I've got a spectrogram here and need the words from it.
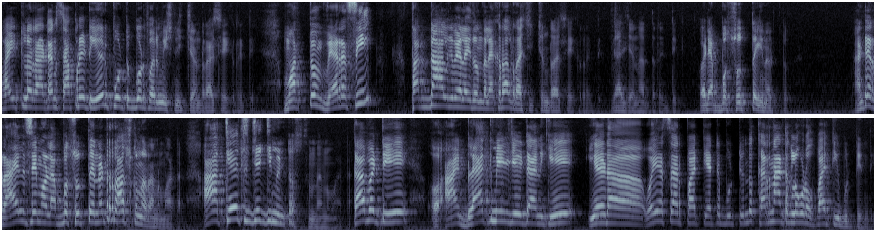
ఫ్లైట్లో రావడానికి సపరేట్ ఎయిర్పోర్ట్కి కూడా పర్మిషన్ ఇచ్చాడు రాజశేఖర రెడ్డి. మొత్తం వెరసి పద్నాలుగు వేల ఐదు వందల ఎకరాలు రాసి ఇచ్చాడు రాజశేఖర రెడ్డి గాలి జనార్దన్ రెడ్డికి. వాడి అబ్బ సొత్తు అయినట్టు అంటే రాయలసీమ వాళ్ళ అబ్బ సొత్తు అన్నట్టు రాసుకున్నారు అనమాట ఆ కేసు జడ్జిమెంట్ వస్తుందన్నమాట. కాబట్టి ఆయన బ్లాక్మెయిల్ చేయడానికి ఏడ వైఎస్ఆర్ పార్టీ ఎట్ట పుట్టిందో కర్ణాటకలో కూడా ఒక పార్టీ పుట్టింది.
